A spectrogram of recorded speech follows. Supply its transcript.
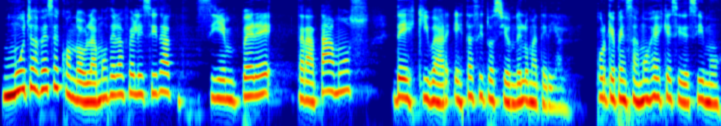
Muchas veces cuando hablamos de la felicidad, siempre tratamos de esquivar esta situación de lo material. Porque pensamos es que si decimos,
